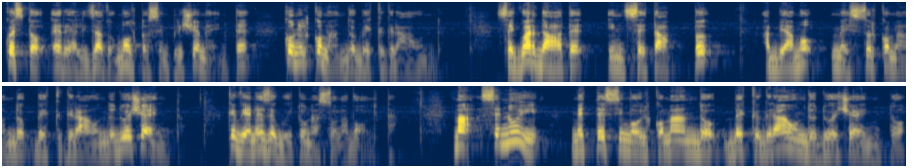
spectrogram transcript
questo è realizzato molto semplicemente con il comando background. Se guardate in setup abbiamo messo il comando background 200 che viene eseguito una sola volta. Ma se noi mettessimo il comando background 200,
